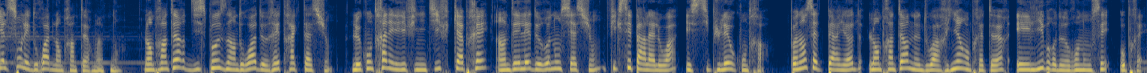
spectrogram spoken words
Quels sont les droits de l'emprunteur maintenant? L'emprunteur dispose d'un droit de rétractation. Le contrat n'est définitif qu'après un délai de renonciation fixé par la loi et stipulé au contrat. Pendant cette période, l'emprunteur ne doit rien au prêteur et est libre de renoncer au prêt.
